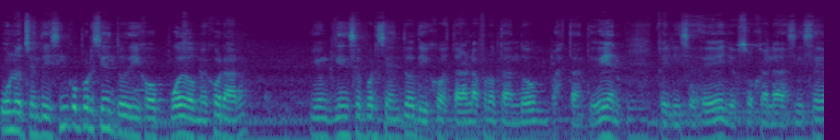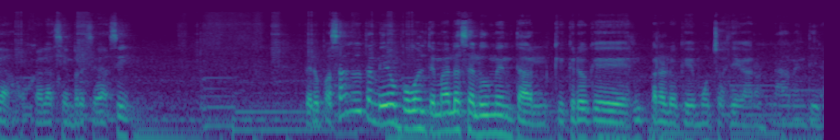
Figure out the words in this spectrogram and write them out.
Un 85% dijo puedo mejorar, y un 15% dijo estarán afrontando bastante bien. Felices de ellos, ojalá así sea, ojalá siempre sea así. Pero pasando también un poco al tema de la salud mental, que creo que es para lo que muchos llegaron, nada mentira,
